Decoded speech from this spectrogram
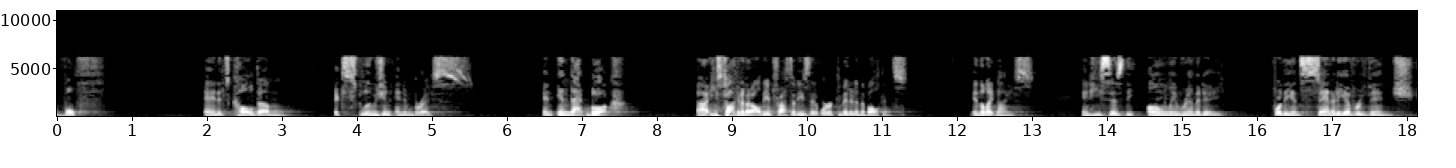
Volf, and it's called um, Exclusion and Embrace. And in that book, uh, he's talking about all the atrocities that were committed in the Balkans in the late 90s. And he says the only remedy for the insanity of revenge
